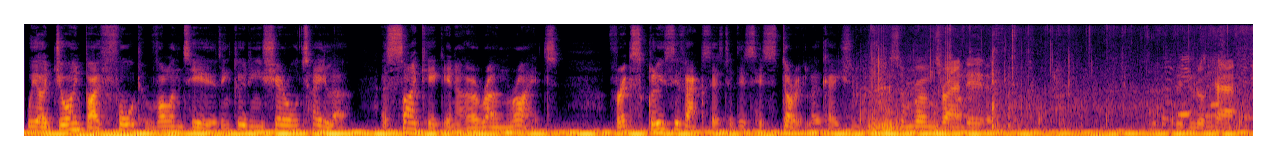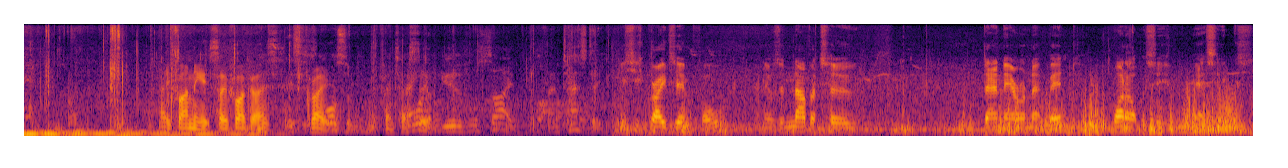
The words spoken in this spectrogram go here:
We are joined by Fort volunteers, including Cheryl Taylor, a psychic in her own right, for exclusive access to this historic location. Some rooms around here that we can look at. How are you finding it so far, guys? This is Great. awesome. Fantastic. What a beautiful site. Fantastic. This is Gravesend Fort, and there was another two down there on that bend. One opposite in Essex,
